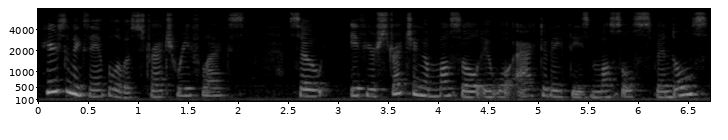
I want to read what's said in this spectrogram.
Here's an example of a stretch reflex. So if you're stretching a muscle, it will activate these muscle spindles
